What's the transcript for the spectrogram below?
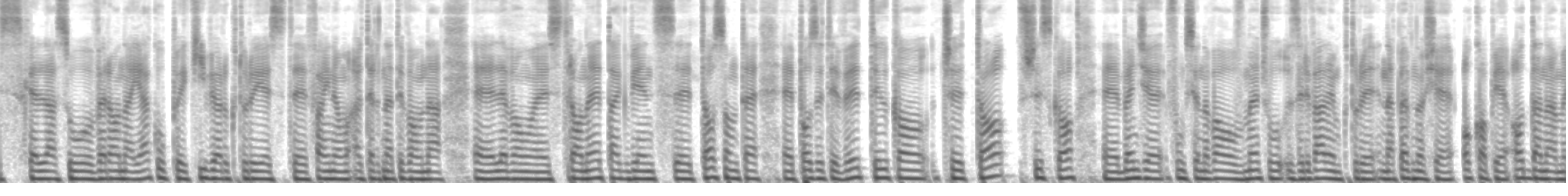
z Hellasu Verona, Jakub Kiwior, który jest fajną alternatywą na lewą stronę. Tak więc to są te pozytywy, tylko czy to wszystko będzie funkcjonowało w meczu z rywalem, który na pewno się okopie, odda nam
